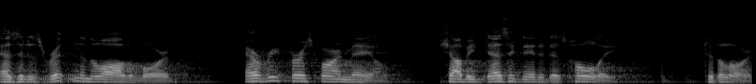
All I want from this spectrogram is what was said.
As it is written in the law of the Lord, every firstborn male shall be designated as holy to the Lord.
